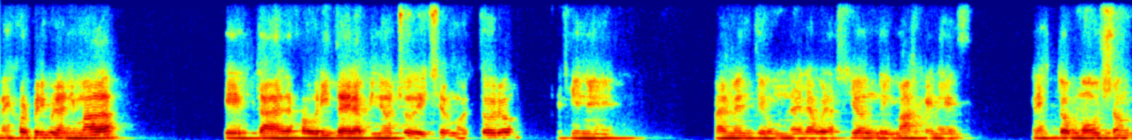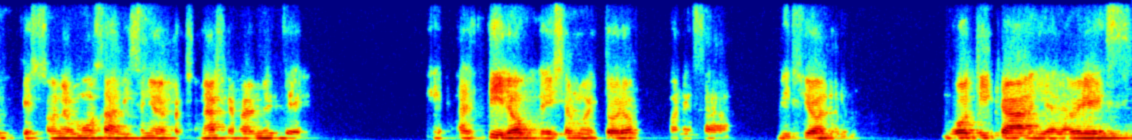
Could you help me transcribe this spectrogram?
Mejor Película Animada. Esta, la favorita era Pinocho de Guillermo del Toro, que tiene realmente una elaboración de imágenes en stop motion que son hermosas, diseño de personajes realmente al estilo de Guillermo del Toro, con esa visión gótica y a la vez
